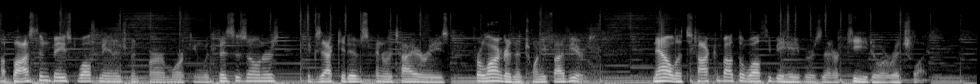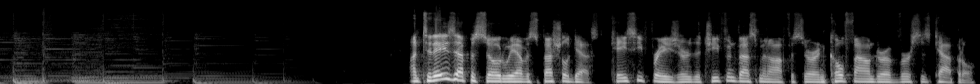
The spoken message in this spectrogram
a Boston based wealth management firm working with business owners, executives, and retirees for longer than 25 years. Now, let's talk about the wealthy behaviors that are key to a rich life. On today's episode, we have a special guest, Casey Frazier, the Chief Investment Officer and co founder of Versus Capital.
